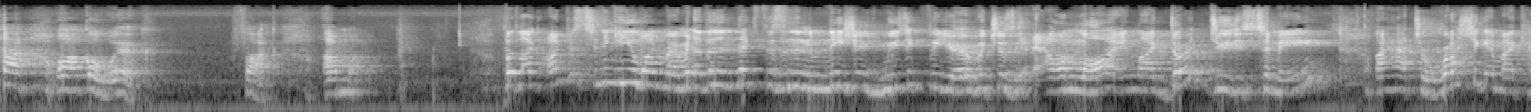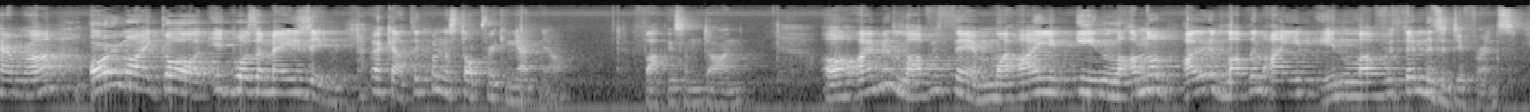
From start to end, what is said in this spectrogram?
Ha. Oh, I got work. Fuck. Um. But like, I'm just sitting here one moment, and then the next is an amnesia music video, which is online. Like, don't do this to me. I had to rush to get my camera. Oh my god, it was amazing. Okay, I think I'm gonna stop freaking out now. Fuck this, I'm done. Oh, I'm in love with them. Like, I am in love. I'm not, I don't love them, I am in love with them. There's a difference.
